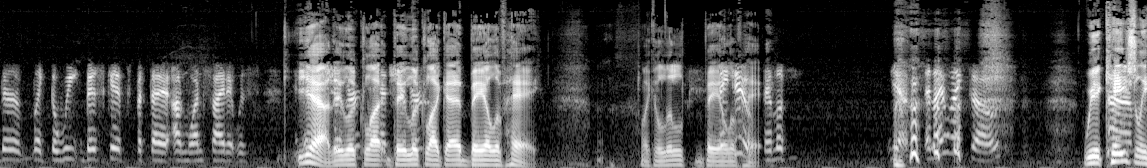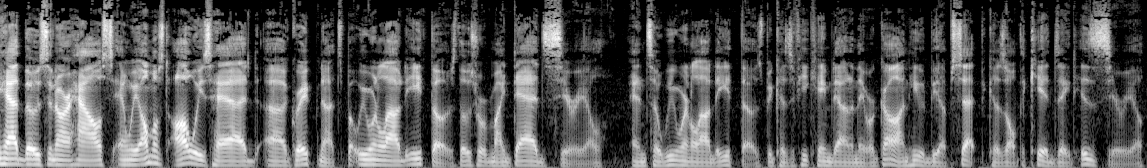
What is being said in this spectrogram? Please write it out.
they're like the wheat biscuits, but the on one side it was Yeah, they look like they look like a bale of hay, like a little bale they of do hay. they look yes, and I like those. We occasionally had those in our house, and we almost always had uh, grape nuts, but we weren't allowed to eat those. Those were my dad's cereal, and so we weren't allowed to eat those because if he came down and they were gone, he would be upset because all the kids ate his cereal.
